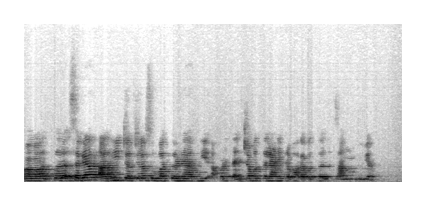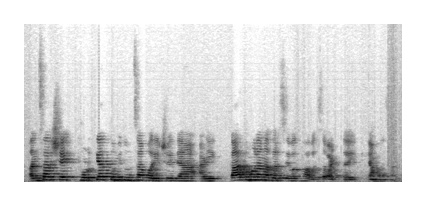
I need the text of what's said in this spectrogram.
तर सगळ्यात आधी चर्चेला सुरुवात करण्याआधी आपण त्यांच्याबद्दल आणि प्रभागाबद्दल जाणून घेऊया. अन्सार शेख थोडक्यात तुम्ही तुमचा परिचय द्या आणि का तुम्हाला नगरसेवक व्हावंसं वाटतंय हे आम्हाला सांगा.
